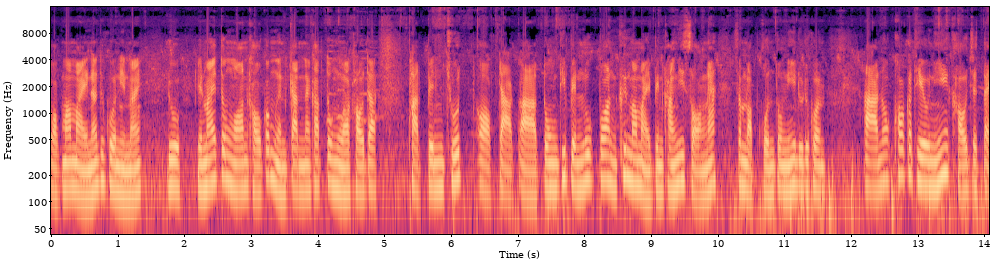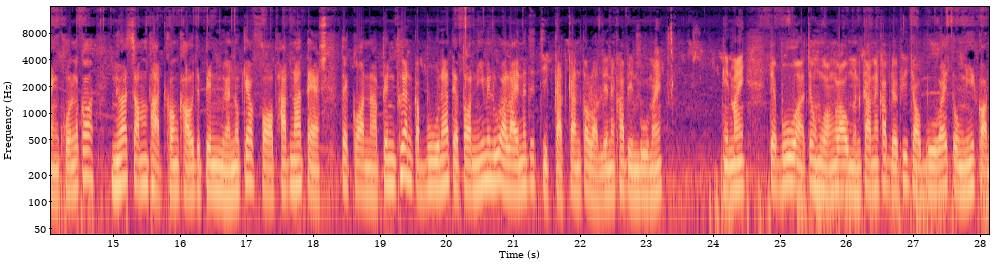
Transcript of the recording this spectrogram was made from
ออกมาใหม่นะทุกคนเห็นไหมดูเห็นไหมตรงงอนเขาก็เหมือนกันนะครับ ตรงหัวเขาจะผัดเป็นชุดออกจากอ่าตรงที่เป็นลูกป้อนขึ้นมาใหม่เป็นครั้งที่สองนะ สำหรับขนตรงนี้ดูทุกคน อ่านกข้อกระเทลนี้เขาจะแต่งขนแล้วก็เนื้อสัมผัสของเขาจะเป็นเหมือนนกแก้วฟอร์พัดนะแต่ แต่ก่อนนะเป็นเพื่อนกับบูนะ แต่ตอนนี้ไม่รู้อะไรน่าจะจิกกัดกันตลอดเลยนะครับเห็นบูไหมเห็นไหมแต่บูอะจะห่วงเราเหมือนกันนะครับ เดี๋ยวพี่จะเอาบูไว้ตรงนี้ก่อน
